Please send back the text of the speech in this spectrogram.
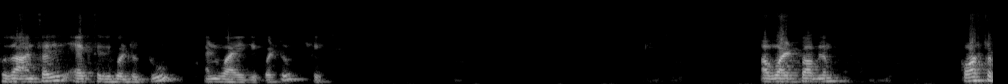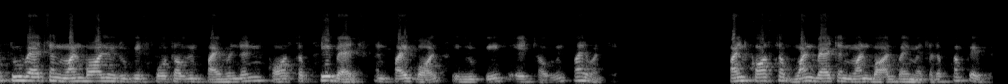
So the answer is x is equal to 2 and y is equal to 3. A word problem. Cost of two bats and one ball is rupees 4500 cost of three bats and five balls is rupees 8500. Find cost of one bat and one ball by method of comparison.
